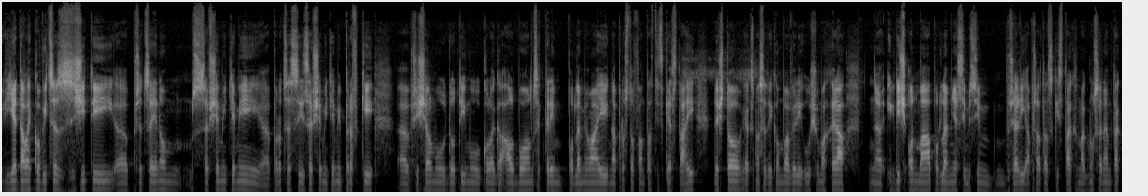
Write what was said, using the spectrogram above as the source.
je daleko více zžitý, eh, přece jenom se všemi těmi eh, procesy, se všemi těmi prvky přišel mu do týmu kolega Albon, se kterým podle mě mají naprosto fantastické vztahy, kdežto, jak jsme se teď bavili u Schumachera, i když on má podle mě si myslím vřelý a přátelský vztah s Magnusenem, tak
